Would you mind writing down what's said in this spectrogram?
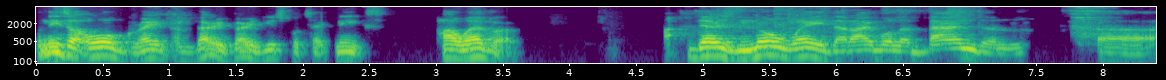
And these are all great and very, very useful techniques. However, there is no way that I will abandon uh,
